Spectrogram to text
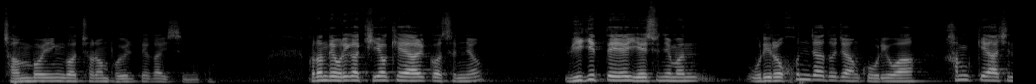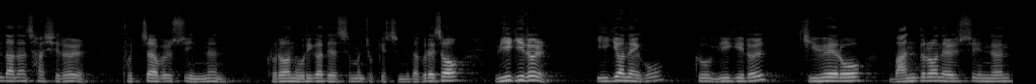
전부인 것처럼 보일 때가 있습니다. 그런데 우리가 기억해야 할 것은요. 위기 때에 예수님은 우리를 혼자 두지 않고 우리와 함께 하신다는 사실을 붙잡을 수 있는 그런 우리가 됐으면 좋겠습니다. 그래서 위기를 이겨내고 그 위기를 기회로 만들어낼 수 있는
